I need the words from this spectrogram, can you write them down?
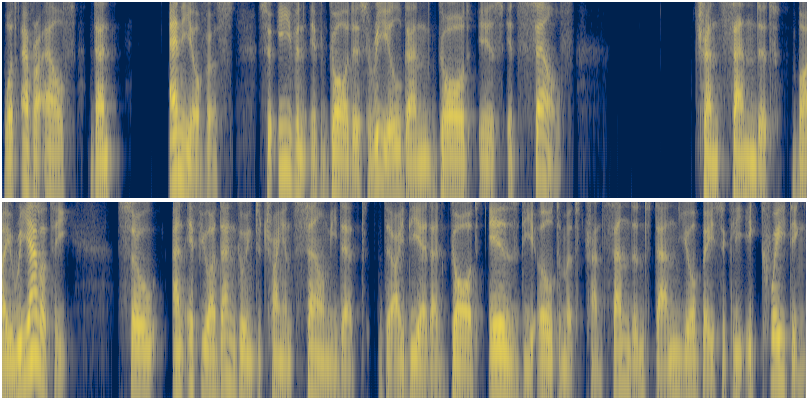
whatever else than any of us. So even if God is real, then God is itself transcended by reality. So, and if you are then going to try and sell me that the idea that God is the ultimate transcendent, then you're basically equating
